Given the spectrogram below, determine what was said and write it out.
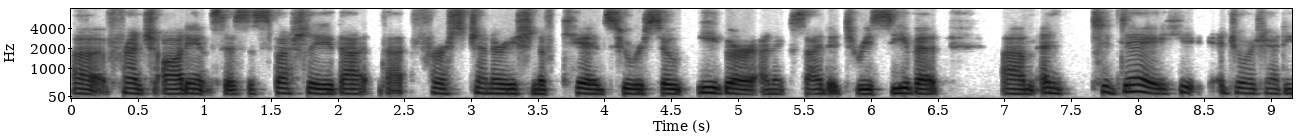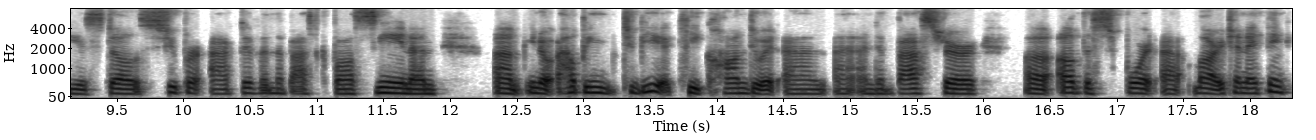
uh, French audiences, especially that that first generation of kids who were so eager and excited to receive it. Um, and today, he, George Eddy is still super active in the basketball scene, and um, you know, helping to be a key conduit and, and ambassador uh, of the sport at large. And I think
